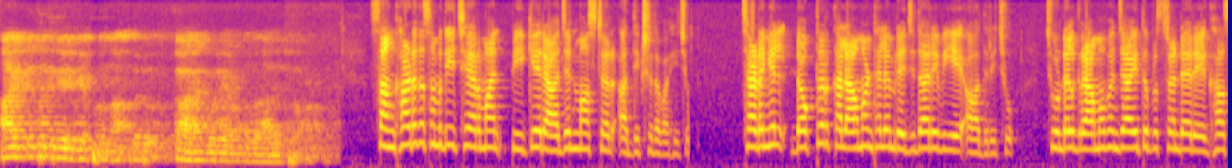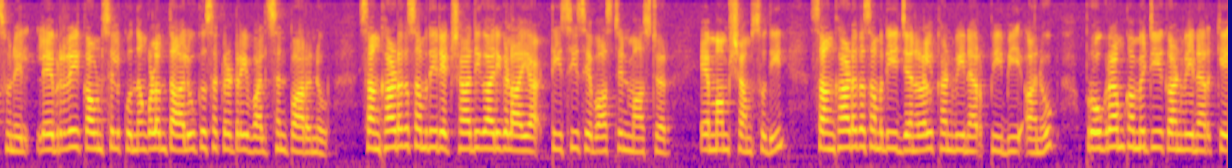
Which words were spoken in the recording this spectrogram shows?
ആയിട്ട് ചിത്രീകരിക്കപ്പെടുന്ന ഒരു കാലം കൂടിയാണെന്നത് ആലോചിച്ചു സംഘാടക സമിതി chairman P K Rajan master അധ്യക്ഷത വഹിച്ചു. ചടങ്ങിൽ ഡോക്ടർ കലാമണ്ഡലം രജിത രവിയെ ആദരിച്ചു. ചുണ്ടൽ ഗ്രാമപഞ്ചായത്ത് president Rekha Sunil library council Kunnamkulam taluk secretary Valsan Parannur സംഘാടക സമിതി രക്ഷാധികാരികളായ T C Sebastian master M M Shamsuddin സംഘാടക സമിതി general convener P B Anoop programme committee convener K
